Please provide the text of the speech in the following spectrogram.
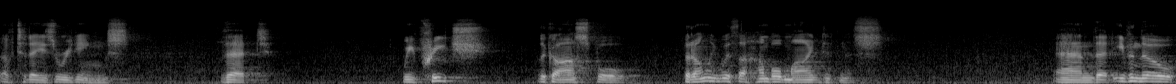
of today's readings, that we preach the gospel, but only with a humble mindedness. And that even though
